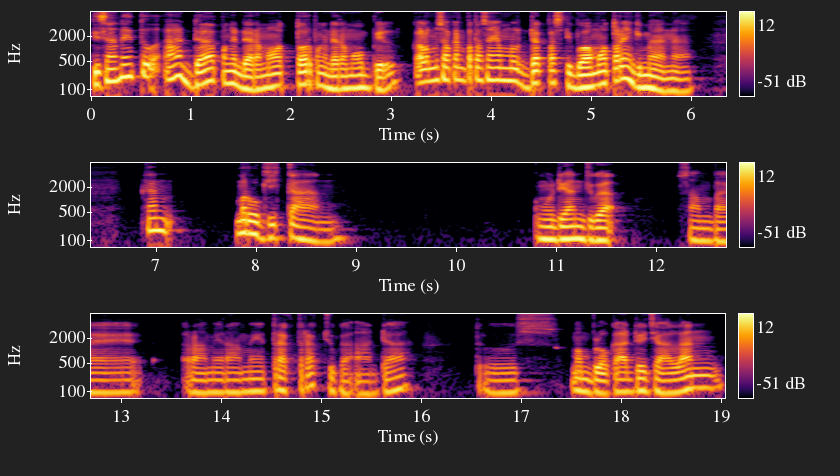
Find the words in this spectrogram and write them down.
di sana itu ada pengendara motor, pengendara mobil. Kalau misalkan petasannya meledak pas di bawah motornya gimana? Kan merugikan. Kemudian juga sampai rame-rame truk-truk juga ada. Terus memblokade jalan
